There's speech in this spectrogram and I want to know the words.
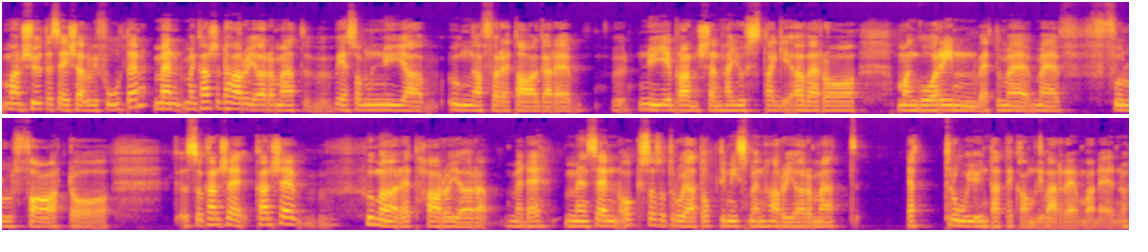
man skjuter sig själv i foten, men, men kanske det har att göra med att vi är som nya unga företagare, ny i branschen har just tagit över och man går in vet du, med, med full fart och så kanske, kanske humöret har att göra med det. Men sen också så tror jag att optimismen har att göra med att jag tror ju inte att det kan bli värre än vad det är nu.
